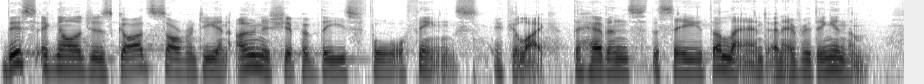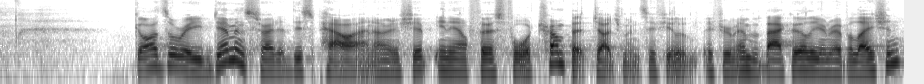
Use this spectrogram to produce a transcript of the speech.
This acknowledges God's sovereignty and ownership of these four things, if you like the heavens, the sea, the land, and everything in them. God's already demonstrated this power and ownership in our first four trumpet judgments. If you, if you remember back earlier in Revelation,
